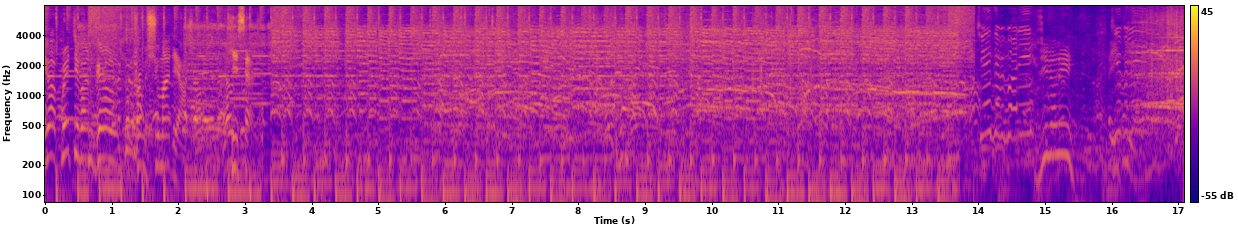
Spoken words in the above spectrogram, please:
You are pretty one girl from Shumadia, he said. Cheers, everybody! Živeli! Kad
